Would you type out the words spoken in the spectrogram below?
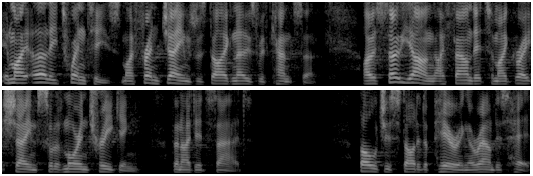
in my early 20s, my friend James was diagnosed with cancer. I was so young, I found it, to my great shame, sort of more intriguing than I did sad. Bulges started appearing around his head.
